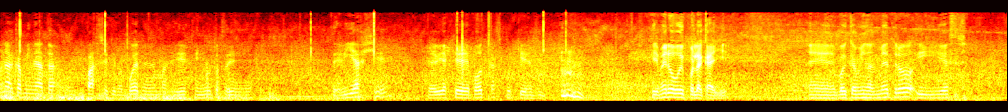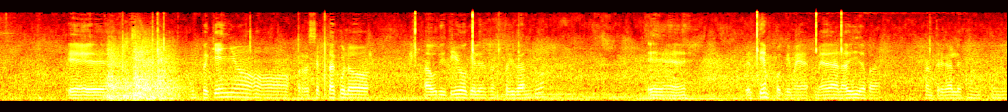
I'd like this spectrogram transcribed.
Una caminata, un paseo que no puede tener más de 10 minutos de, viaje, de viaje de podcast, porque primero voy por la calle, eh, voy camino al metro y es eh, un pequeño receptáculo auditivo que les estoy dando. Eh, el tiempo que me, da la vida para, entregarles un, un,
